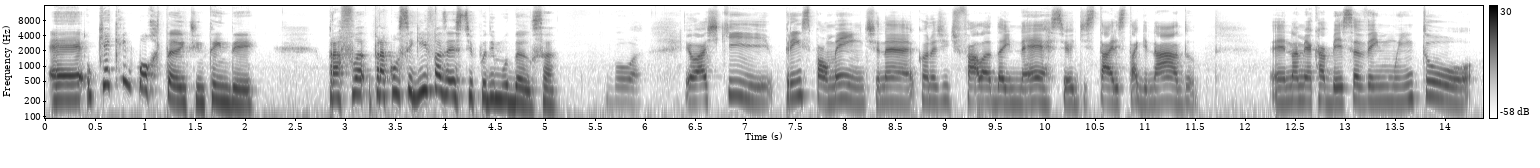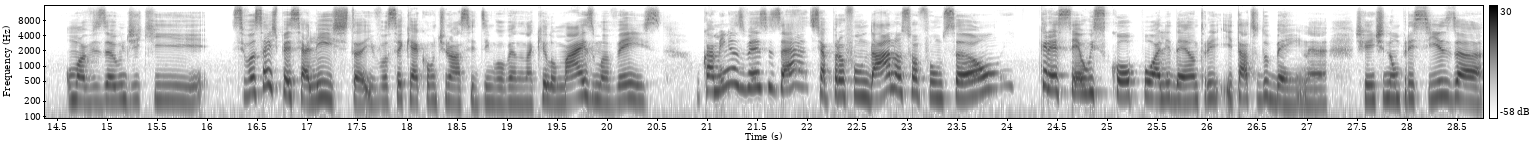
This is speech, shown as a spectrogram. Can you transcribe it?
é, o que é que é importante entender para conseguir fazer esse tipo de mudança? Boa. Eu acho que, principalmente, né, quando a gente fala da inércia, de estar estagnado, é, na minha cabeça vem muito uma visão de que se você é especialista e você quer continuar se desenvolvendo naquilo mais uma vez, o caminho às vezes é se aprofundar na sua função e crescer o escopo ali dentro e, e tá tudo bem, né? Acho que a gente não precisa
